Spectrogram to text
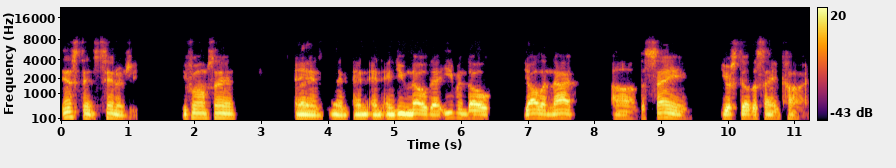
instant synergy. You feel what I'm saying? And and, and and and you know that even though y'all are not uh, the same, you're still the same kind.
